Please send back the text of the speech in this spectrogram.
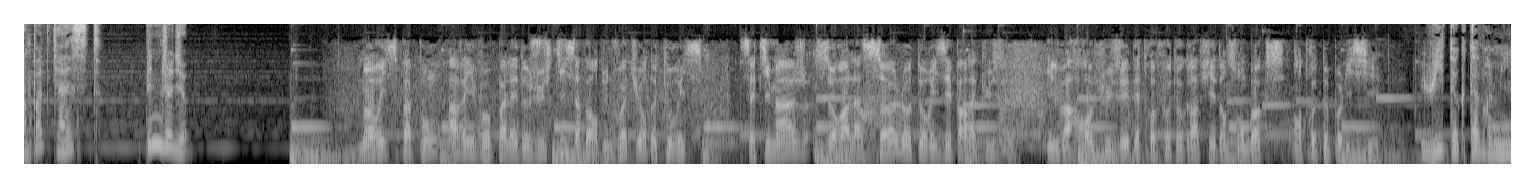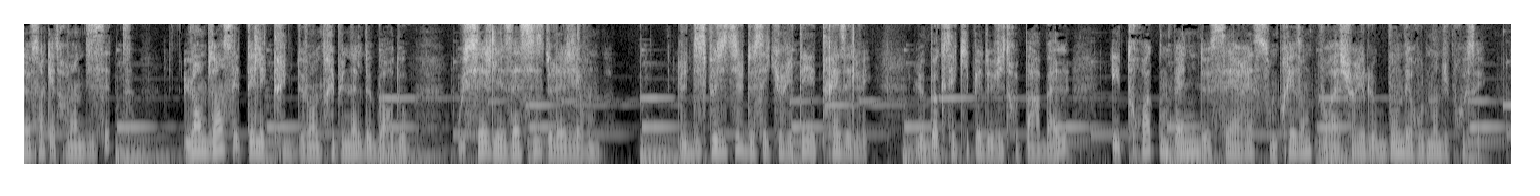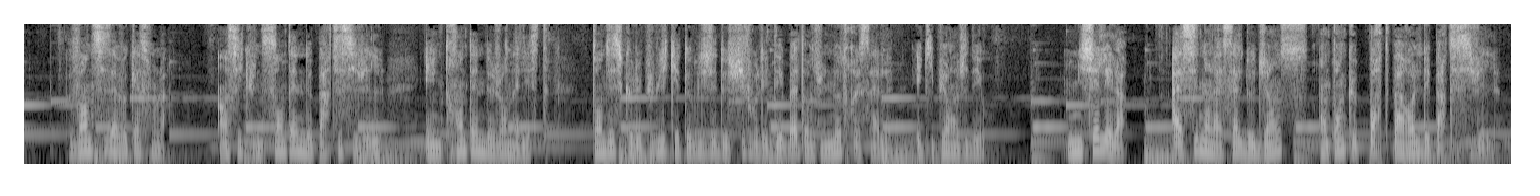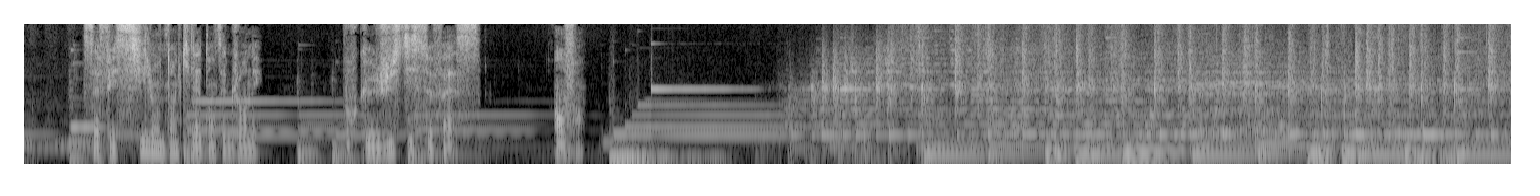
Un podcast Binge Audio. Maurice Papon arrive au palais de justice à bord d'une voiture de tourisme. Cette image sera la seule autorisée par l'accusé. Il va refuser d'être photographié dans son box entre deux policiers. 8 octobre 1997. L'ambiance est électrique devant le tribunal de Bordeaux, où siègent les assises de la Gironde. Le dispositif de sécurité est très élevé. Le box équipé de vitres par balles et trois compagnies de CRS sont présentes pour assurer le bon déroulement du procès. 26 avocats sont là, ainsi qu'une centaine de parties civiles et une trentaine de journalistes, tandis que le public est obligé de suivre les débats dans une autre salle équipée en vidéo. Michel est là, assis dans la salle d'audience en tant que porte-parole des parties civiles. Ça fait si longtemps qu'il attend cette journée. Pour que justice se fasse, enfin.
